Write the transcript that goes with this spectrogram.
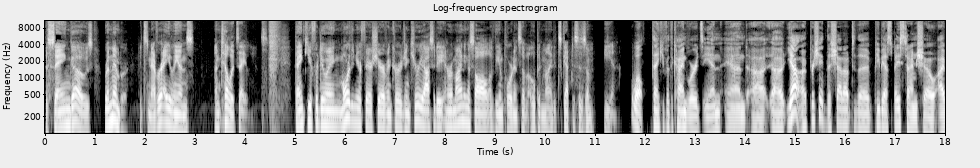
The saying goes remember, it's never aliens until it's aliens. Thank you for doing more than your fair share of encouraging curiosity and reminding us all of the importance of open minded skepticism, Ian. Well, thank you for the kind words, Ian. And uh, uh, yeah, I appreciate the shout out to the PBS Spacetime show. I,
